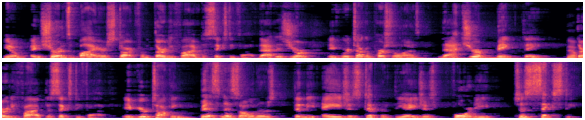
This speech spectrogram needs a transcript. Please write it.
You know, insurance buyers start from 35 to 65. That is your, if we're talking personal lines, that's your big thing. Yep. 35 to 65. If you're talking business owners, then the age is different. The age is 40 to 60.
